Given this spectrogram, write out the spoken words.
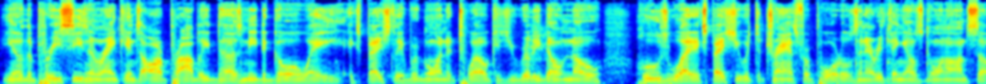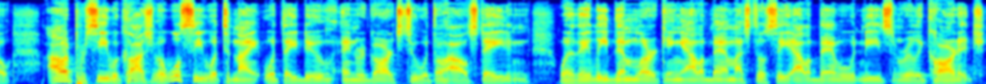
You know, the preseason rankings are probably does need to go away, especially if we're going to 12, because you really don't know who's what, especially with the transfer portals and everything else going on. So I would proceed with caution, but we'll see what tonight what they do in regards to with Ohio State and whether they leave them lurking. Alabama, I still see Alabama would need some really carnage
